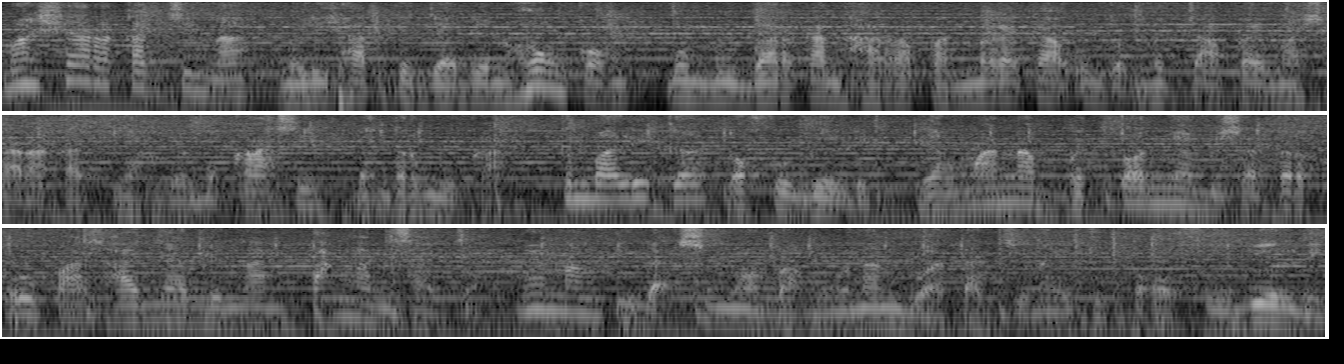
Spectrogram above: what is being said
Masyarakat Cina melihat kejadian Hong Kong membubarkan harapan mereka untuk mencapai masyarakat yang demokrasi dan terbuka. Kembali ke tofu building, yang mana betonnya bisa terkelupas hanya dengan tangan saja. Memang tidak semua bangunan buatan Cina itu tofu building,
